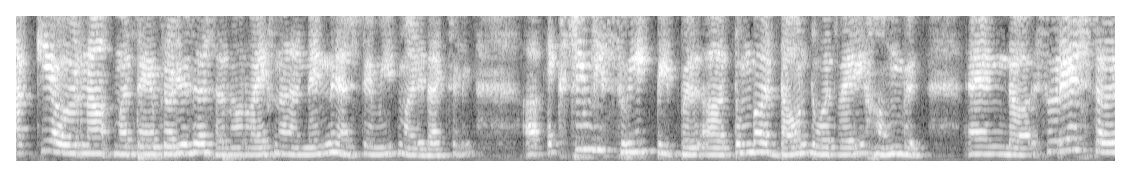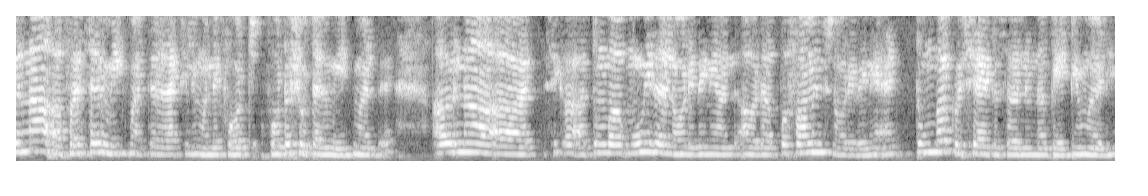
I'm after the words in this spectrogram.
Rakki ಅವ್ರನ್ನ ಮತ್ತು ಪ್ರೊಡ್ಯೂಸರ್ ಸರ್ನ ಅವ್ರ ವೈಫ್ನ ನಾನು ನಿನ್ನೆ ಅಷ್ಟೇ ಮೀಟ್ ಮಾಡಿದೆ ಆ್ಯಕ್ಚುಲಿ ಎಕ್ಸ್ಟ್ರೀಮ್ಲಿ ಸ್ವೀಟ್ ಪೀಪಲ್ ತುಂಬ down to earth very humble and Suresh ಸರ್ನ ಫಸ್ಟ್ ಟೈಮ್ ಮೀಟ್ ಮಾಡ್ತಿರೋದು ಆಕ್ಚುಲಿ ಮೊನ್ನೆ ಫೋಟೋ ಫೋಟೋ ಶೂಟಲ್ಲಿ ಮೀಟ್ ಮಾಡಿದೆ. ಅವ್ರನ್ನ ಸಿಕ್ಕ ತುಂಬ ಮೂವೀಸಲ್ಲಿ ನೋಡಿದ್ದೀನಿ ಅವರ ಪರ್ಫಾರ್ಮೆನ್ಸ್ ನೋಡಿದ್ದೀನಿ ಆ್ಯಂಡ್ ತುಂಬ ಖುಷಿ ಆಯಿತು ಸರ್ ನಿಮ್ಮನ್ನ ಭೇಟಿ ಮಾಡಿ.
